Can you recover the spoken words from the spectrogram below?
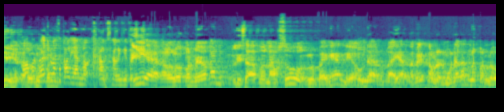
iya Kalau kalau lo padahal cuma sekalian do- sekali-sekali gitu. Iya, kalau lu open BO kan di saat lu nafsu, lu pengen ya udah lu bayar. Tapi kalau daun muda kan lu perlu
